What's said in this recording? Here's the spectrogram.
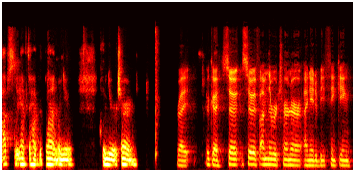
absolutely have to have the plan when you when you return. Right. Okay, so so if I'm the returner, I need to be thinking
